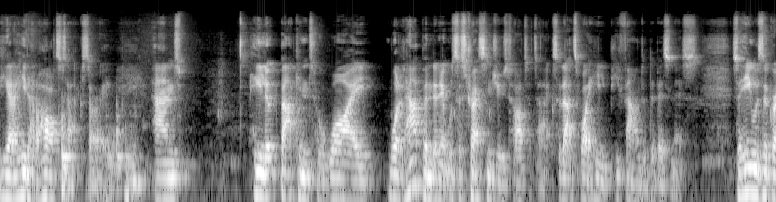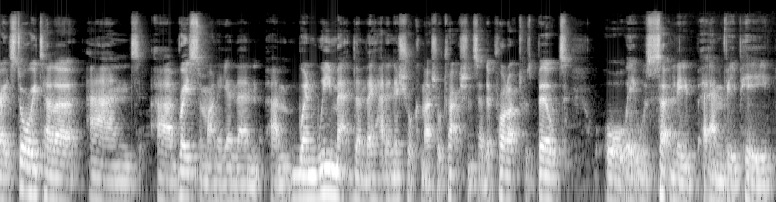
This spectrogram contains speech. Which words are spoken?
He had, he'd had a heart attack, sorry, and he looked back into why what had happened and it was a stress induced heart attack. So that's why he, he founded the business. So he was a great storyteller and uh, raised some money. And then um, when we met them, they had initial commercial traction. So the product was built, or it was certainly MVP.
